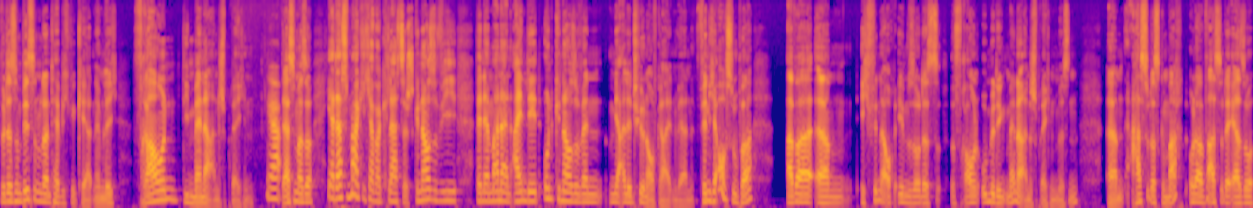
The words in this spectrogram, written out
wird das so ein bisschen unter den Teppich gekehrt, nämlich Frauen, die Männer ansprechen. Ja. Da ist immer so, ja, das mag ich aber klassisch. Genauso wie wenn der Mann einen einlädt und genauso, wenn mir alle Türen aufgehalten werden. Finde ich auch super. Aber ähm, ich finde auch eben so, dass Frauen unbedingt Männer ansprechen müssen. Ähm, hast du das gemacht oder warst du da eher so,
